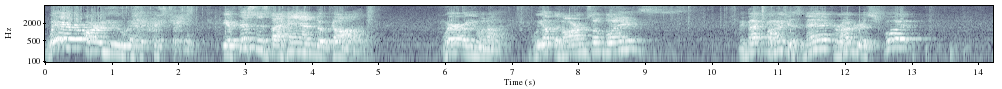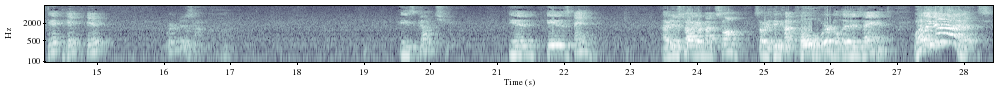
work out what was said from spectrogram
Where are you as a Christian? If this is the hand of God, where are you and I? We up his arm someplace? We back behind his neck or under his foot? Hint, hint, hint. Where is he? He's got you in his hand. I was just talking about song. Somebody who got the whole world in his hands. Well, he does.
